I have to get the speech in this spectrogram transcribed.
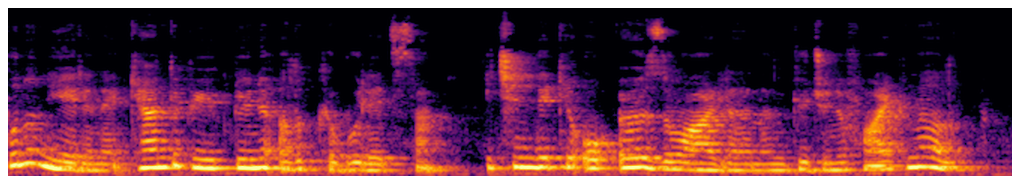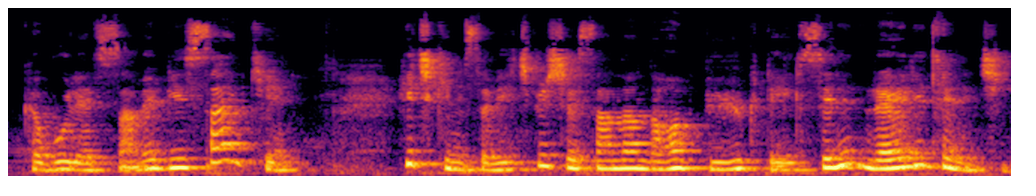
Bunun yerine kendi büyüklüğünü alıp kabul etsen, içindeki o öz varlığının gücünü farkına alıp kabul etsen ve bilsen ki hiç kimse ve hiçbir şey senden daha büyük değil. Senin realiten için.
